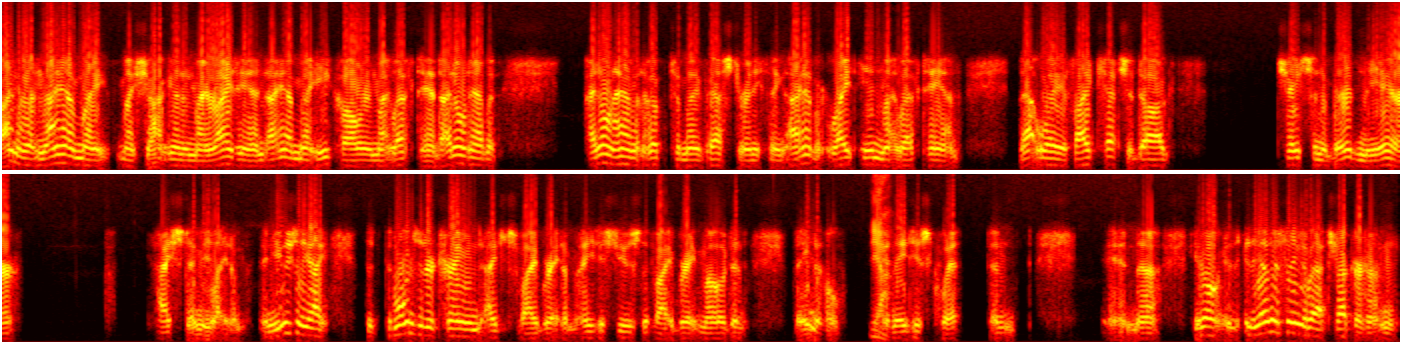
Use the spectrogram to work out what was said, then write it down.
if I'm hunting, I have my my shotgun in my right hand. I have my e-collar in my left hand. I don't have it. I don't have it hooked to my vest or anything. I have it right in my left hand. That way, if I catch a dog chasing a bird in the air, I stimulate them. And usually, I the, the ones that are trained, I just vibrate them. I just use the vibrate mode, and they know, yeah. and they just quit. And and uh, you know, the other thing about chukar hunting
